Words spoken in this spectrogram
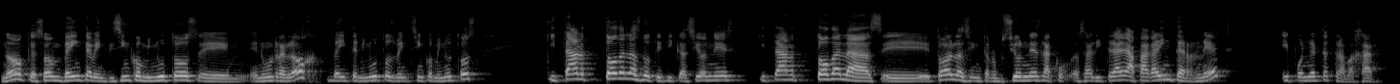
¿no? Que son 20, 25 minutos eh, en un reloj, 20 minutos, 25 minutos. Quitar todas las notificaciones, quitar todas las, eh, todas las interrupciones, la, o sea, literal, apagar internet y ponerte a trabajar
